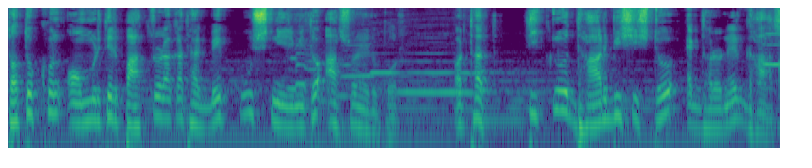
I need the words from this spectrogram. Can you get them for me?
ততক্ষণ অমৃতের পাত্র রাখা থাকবে কুশ নির্মিত আসনের উপর। অর্থাৎ তীক্ষ্ণ ধার বিশিষ্ট এক ধরনের ঘাস।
